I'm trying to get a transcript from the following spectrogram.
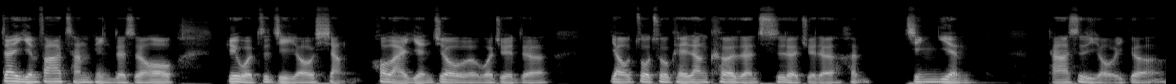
在研发产品的时候。因为我自己有想，后来研究了，我觉得要做出可以让客人吃了觉得很惊艳，它是有一个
